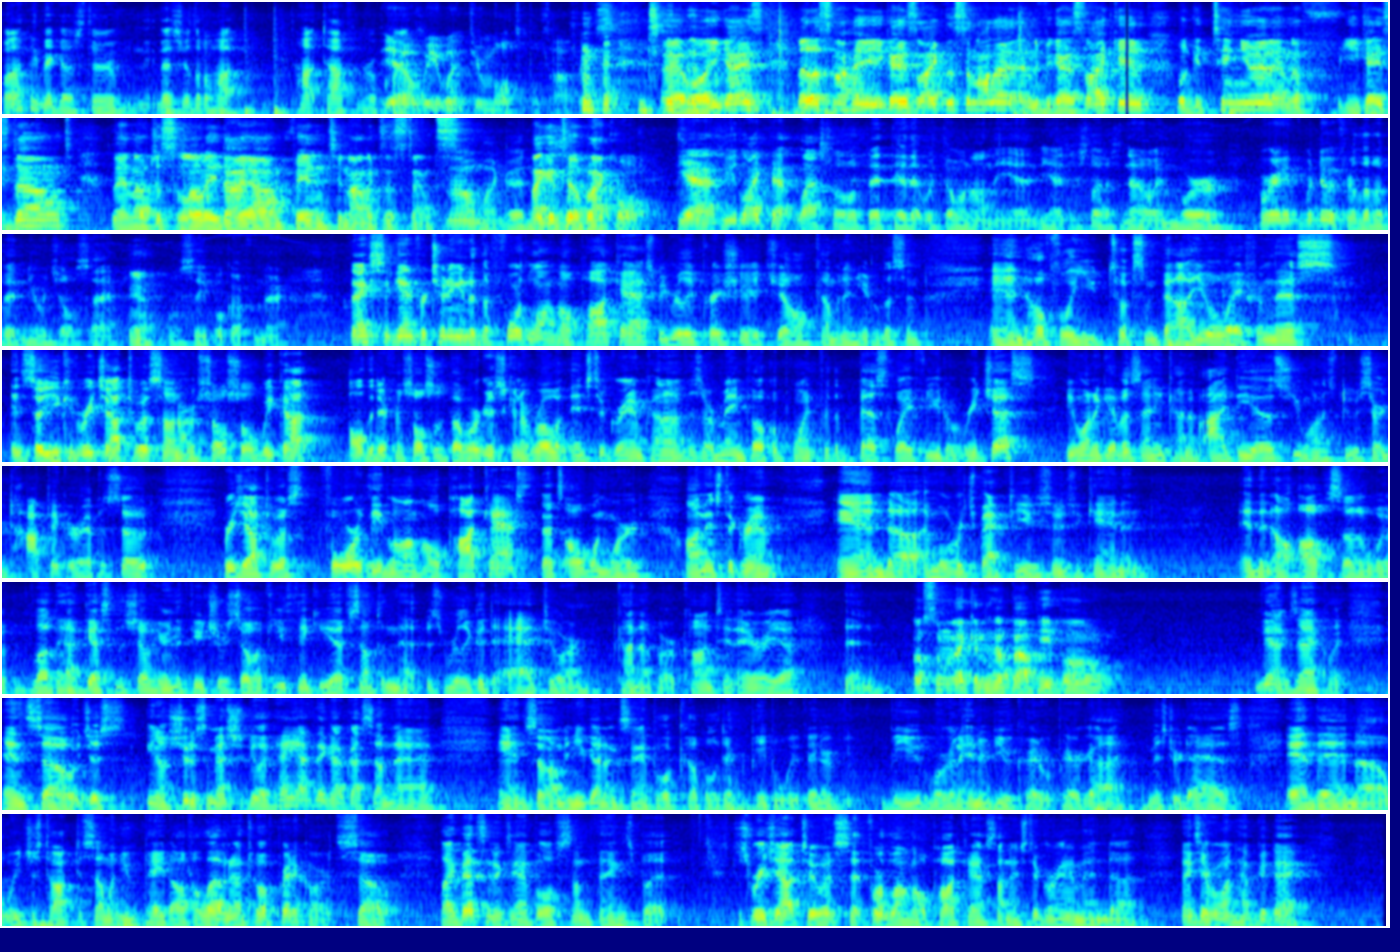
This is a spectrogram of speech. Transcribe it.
Well, I think that goes through. That's your little hot, hot topic real quick. Yeah, we went through multiple topics. All right, well, you guys, let us know how you guys like this and all that. And if you guys like it, we'll continue it. And if you guys don't, then I'll just slowly die out and fade into non-existence, Oh my goodness. like into a black hole. Yeah, if you like that last little bit there that we're throwing on the end, yeah, just let us know, and we're we're gonna we'll do it for a little bit and hear what you'll say. Yeah. We'll see. We'll go from there. Thanks again for tuning into the For the Long Haul podcast. We really appreciate y'all coming in here to listen, and hopefully you took some value away from this. And so you can reach out to us on our social. We got all the different socials, but we're just gonna roll with Instagram kind of as our main focal point for the best way for you to reach us. If you want to give us any kind of ideas, you want us to do a certain topic or episode, reach out to us for the Long Haul Podcast. That's all one word on Instagram, and uh, and we'll reach back to you as soon as we can. And and then al- also we'd love to have guests on the show here in the future. So if you think you have something that is really good to add to our kind of our content area, then Or something that can help out people. Yeah, exactly. And so just you know shoot us a message, be like, hey, I think I've got something to add. And so I mean, you got an example of a couple of different people we've interviewed. We're going to interview a credit repair guy, Mr. Daz, and then uh, we just talked to someone who paid off 11 out of 12 credit cards. So like that's an example of some things, but just reach out to us at For the Long Haul Podcast on Instagram. And uh, thanks everyone. Have a good day.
